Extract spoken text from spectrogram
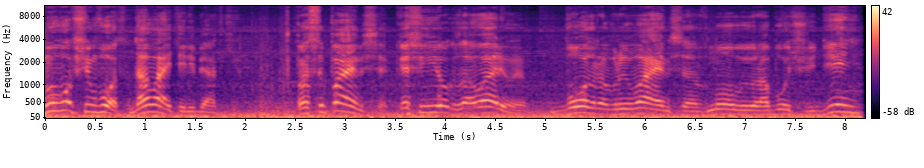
Ну, в общем, вот, давайте, ребятки, просыпаемся, кофеек завариваем, бодро врываемся в новый рабочий день.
